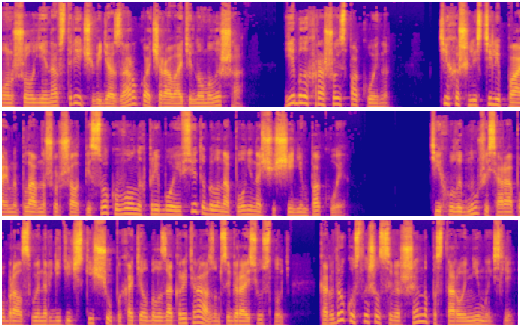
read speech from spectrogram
Он шел ей навстречу, ведя за руку очаровательного малыша. Ей было хорошо и спокойно. Тихо шелестели пальмы, плавно шуршал песок в волнах прибоя, и все это было наполнено ощущением покоя. Тихо улыбнувшись, араб убрал свой энергетический щуп и хотел было закрыть разум, собираясь уснуть, как вдруг услышал совершенно посторонние мысли.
